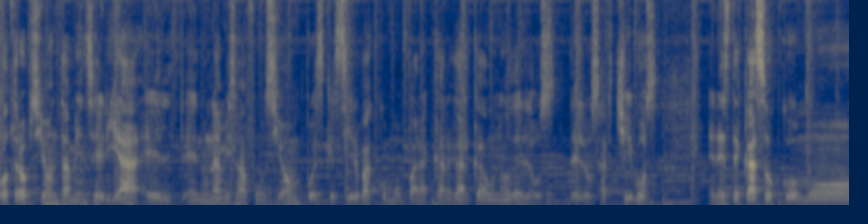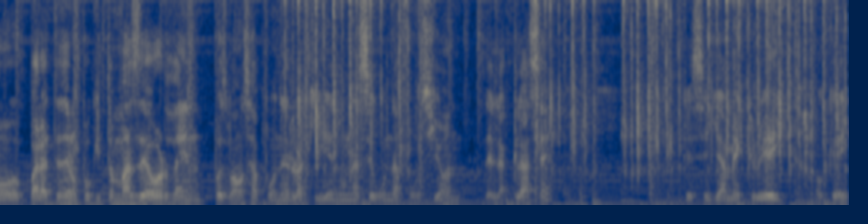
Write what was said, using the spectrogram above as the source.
Otra opción también sería el, en una misma función, pues que sirva como para cargar cada uno de los, de los archivos. En este caso, como para tener un poquito más de orden, pues vamos a ponerlo aquí en una segunda función de la clase que se llame create, ¿ok?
